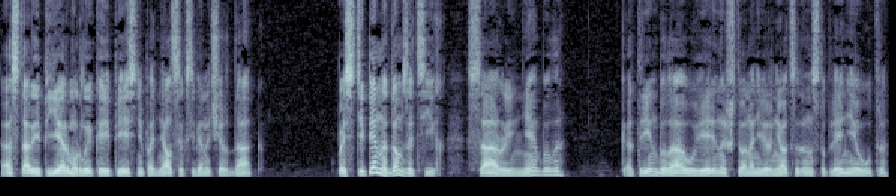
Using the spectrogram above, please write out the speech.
а старый Пьер, мурлыкая песню, поднялся к себе на чердак. Постепенно дом затих, Сары не было. Катрин была уверена, что она не вернется до наступления утра.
